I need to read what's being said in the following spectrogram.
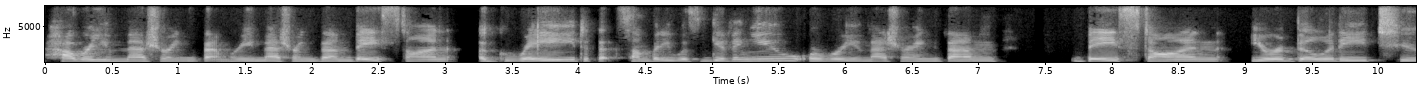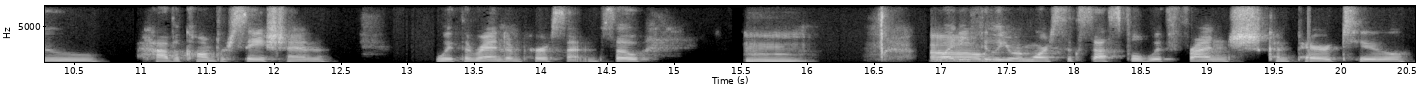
how were you measuring them? Were you measuring them based on a grade that somebody was giving you, or were you measuring them based on your ability to have a conversation with a random person? So, mm, why do you feel um, you were more successful with French compared to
